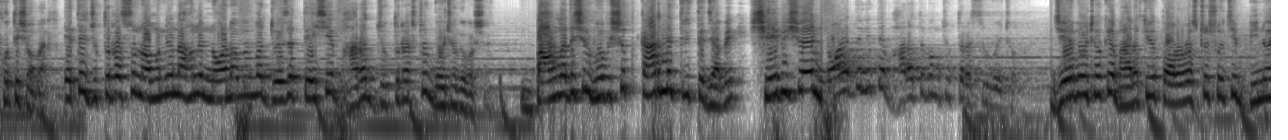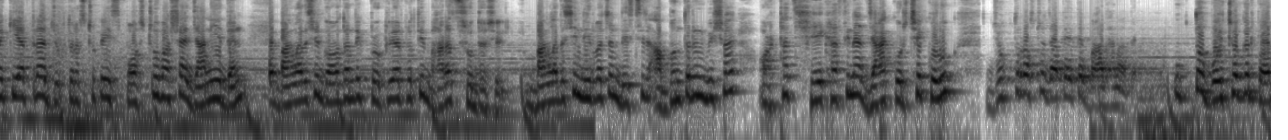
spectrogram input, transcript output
ক্ষতি সবার। এতে যুক্তরাষ্ট্র নমনীয় না হলে নয় নভেম্বর দু তেইশে ভারত যুক্তরাষ্ট্র বৈঠকে বসে। বাংলাদেশের ভবিষ্যৎ কার নেতৃত্বে যাবে সে বিষয়ে নয়াদিল্লিতে ভারত এবং যুক্তরাষ্ট্রের বৈঠক। যে বৈঠকে ভারতীয় পররাষ্ট্র সচিব বিনয় কিয়াত্রা যুক্তরাষ্ট্রকে স্পষ্ট ভাষায় জানিয়ে দেন, বাংলাদেশের গণতান্ত্রিক প্রক্রিয়ার প্রতি ভারত শ্রদ্ধাশীল। বাংলাদেশের নির্বাচন দেশটির আভ্যন্তরীণ বিষয়, অর্থাৎ শেখ হাসিনা যা করছে করুক, যুক্তরাষ্ট্র যাতে এতে বাধা না দেয়। উক্ত বৈঠকের পর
